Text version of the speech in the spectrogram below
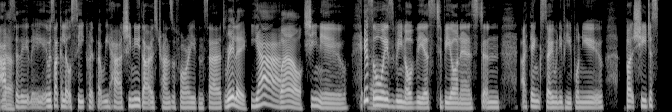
Yeah. Absolutely. It was like a little secret that we had. She knew that I was trans before I even said. Really? Yeah. Wow. She knew. It's Yeah. always been obvious, to be honest. And I think so many people knew. But she just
